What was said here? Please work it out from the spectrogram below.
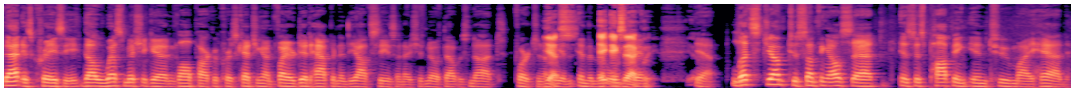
That is crazy. The West Michigan ballpark, of course, catching on fire did happen in the off season. I should note that was not fortunately yes, in, in the middle. Exactly. The yeah. yeah. Let's jump to something else that is just popping into my head.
